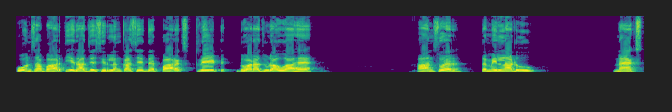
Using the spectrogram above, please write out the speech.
कौन सा भारतीय राज्य श्रीलंका से द पारक स्ट्रेट द्वारा जुड़ा हुआ है? आंसर तमिलनाडु। नेक्स्ट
